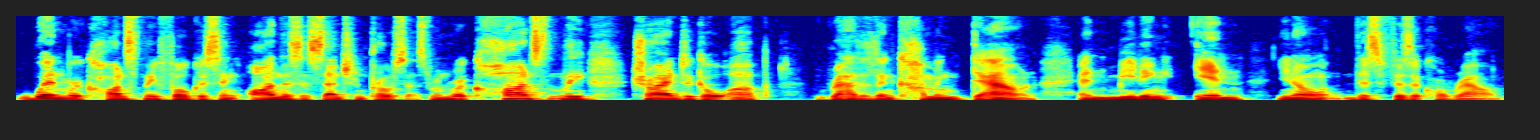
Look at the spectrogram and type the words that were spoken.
when we're constantly focusing on this ascension process, when we're constantly trying to go up rather than coming down and meeting in, you know, this physical realm.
